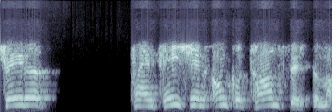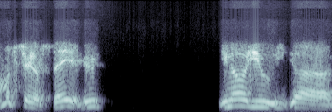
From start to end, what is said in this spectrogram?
straight up plantation Uncle Tom system. I'm gonna straight up say it, dude. You know, you uh,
